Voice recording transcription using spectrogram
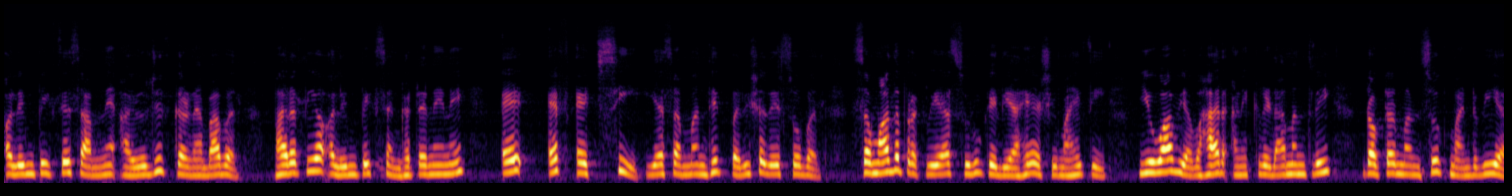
ऑलिम्पिकचे सामने आयोजित करण्याबाबत भारतीय ऑलिम्पिक संघटनेने ए एफ एच सी या संबंधित परिषदेसोबत संवाद प्रक्रिया सुरू केली आहे अशी माहिती युवा व्यवहार आणि क्रीडा मंत्री डॉक्टर मनसुख मांडवीय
